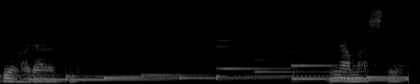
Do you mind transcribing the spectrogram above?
llegará a ti. Namaste.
